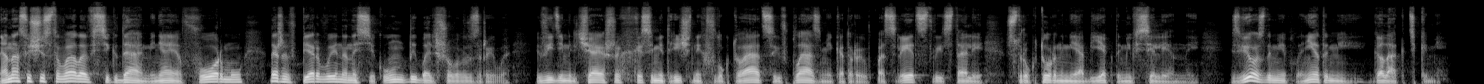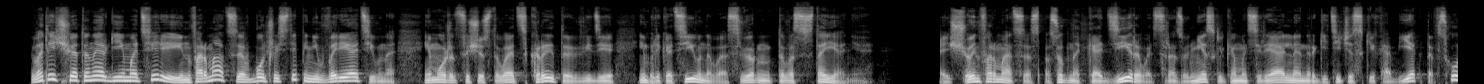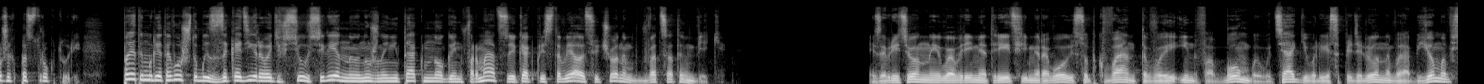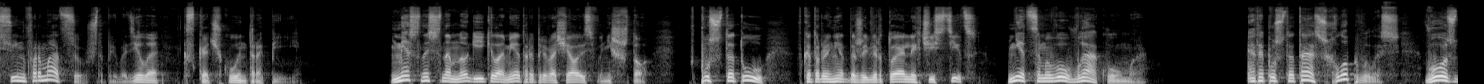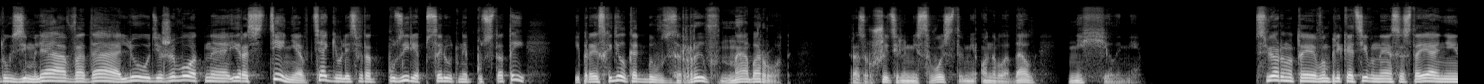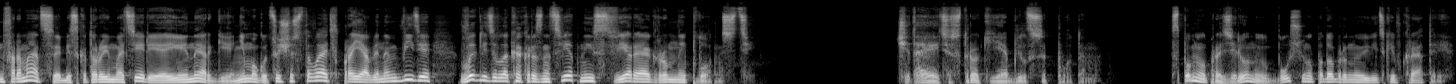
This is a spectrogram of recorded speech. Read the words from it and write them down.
Она существовала всегда, меняя форму, даже в первые наносекунды большого взрыва, в виде мельчайших асимметричных флуктуаций в плазме, которые впоследствии стали структурными объектами Вселенной, звездами, планетами, галактиками. В отличие от энергии и материи, информация в большей степени вариативна и может существовать скрыто в виде импликативного, свернутого состояния. А еще информация способна кодировать сразу несколько материально-энергетических объектов, схожих по структуре. Поэтому для того, чтобы закодировать всю Вселенную, нужно не так много информации, как представлялось ученым в 20 веке. Изобретенные во время Третьей мировой субквантовые инфобомбы вытягивали из определенного объема всю информацию, что приводило к скачку энтропии. Местность на многие километры превращалась в ничто, в пустоту, в которой нет даже виртуальных частиц – нет самого вакуума. Эта пустота схлопывалась. Воздух, земля, вода, люди, животные и растения втягивались в этот пузырь абсолютной пустоты, и происходил как бы взрыв наоборот. Разрушительными свойствами он обладал нехилыми. Свернутая в импликативное состояние информация, без которой материя и энергия не могут существовать в проявленном виде, выглядела как разноцветные сферы огромной плотности. Читая эти строки, я облился потом. Вспомнил про зеленую бусину, подобранную Витькой в кратере.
